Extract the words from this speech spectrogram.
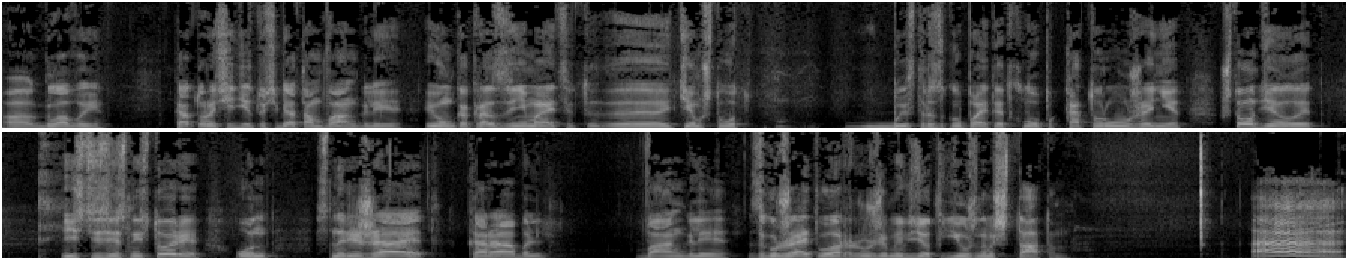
э, главы, который сидит у себя там в Англии, и он как раз занимается э, тем, что вот быстро закупает этот хлопок, которого уже нет. Что он делает? Есть известная история. Он снаряжает корабль в Англии, загружает его оружием и везет к Южным Штатам. А,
